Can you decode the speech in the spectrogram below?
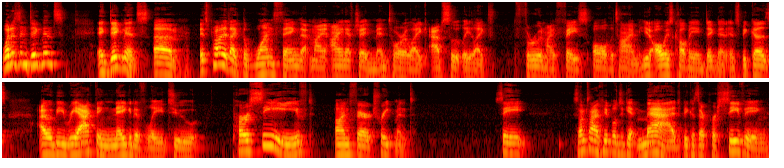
What is indignance? Indignance um, it's probably like the one thing that my infj mentor like absolutely like threw in my face all the time. He'd always call me indignant. And it's because i would be reacting negatively to perceived unfair treatment. See sometimes people just get mad because they're perceiving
